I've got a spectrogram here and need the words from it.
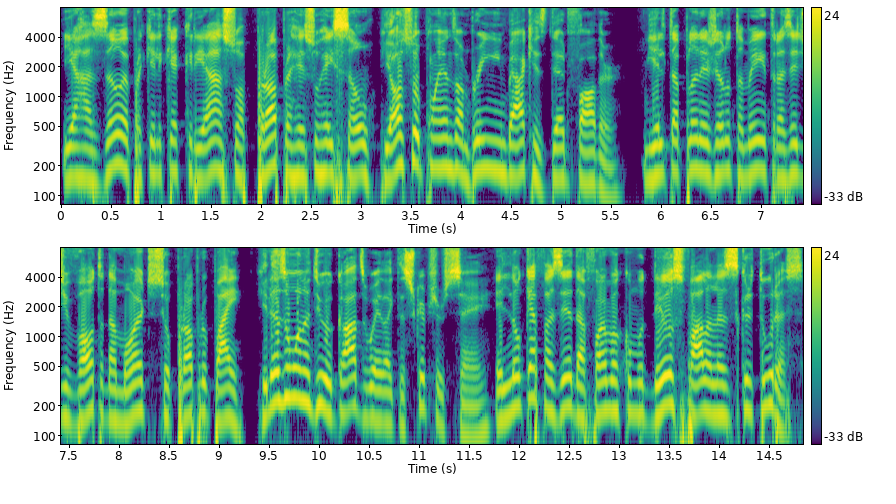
E a razão é para que ele quer criar a sua própria ressurreição. He also plans on bringing back his dead father. E ele tá planejando também trazer de volta da morte o seu próprio pai. Ele não quer fazer da forma como Deus fala nas escrituras,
